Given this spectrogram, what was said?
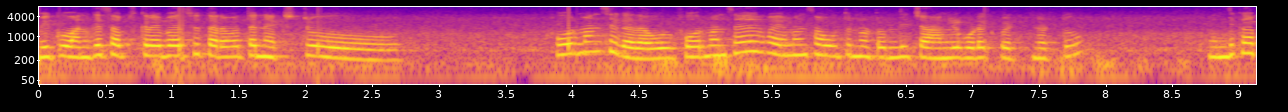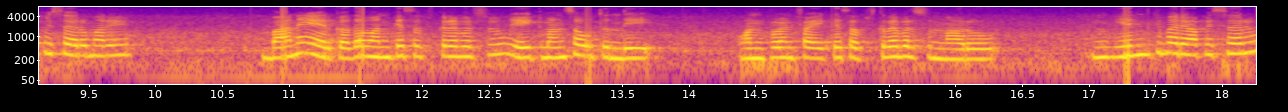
మీకు వన్ కే సబ్స్క్రైబర్స్ తర్వాత నెక్స్ట్ ఫోర్ మంత్సే కదా ఫోర్ మంత్సే ఫైవ్ మంత్స్ అవుతున్నట్టు ఉంది ఛానల్ కూడా పెట్టినట్టు. ఎందుకు ఆపేశారు మరి? బాగానే అయ్యారు కదా one K subscribers eight months అవుతుంది. One point five K subscribers ఉన్నారు. ఎందుకు మరి ఆపేశారు?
